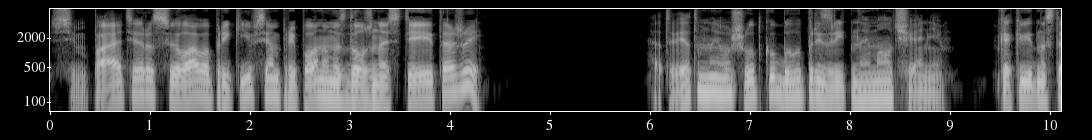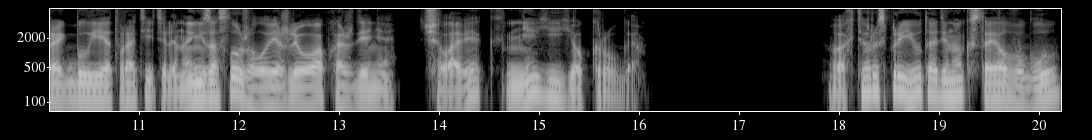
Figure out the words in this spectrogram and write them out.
Симпатия расцвела вопреки всем препонам из должностей и этажей. Ответом на его шутку было презрительное молчание. Как видно, Страйк был ей отвратителен и не заслуживал вежливого обхождения. Человек не ее круга. Вахтер из приюта одиноко стоял в углу,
